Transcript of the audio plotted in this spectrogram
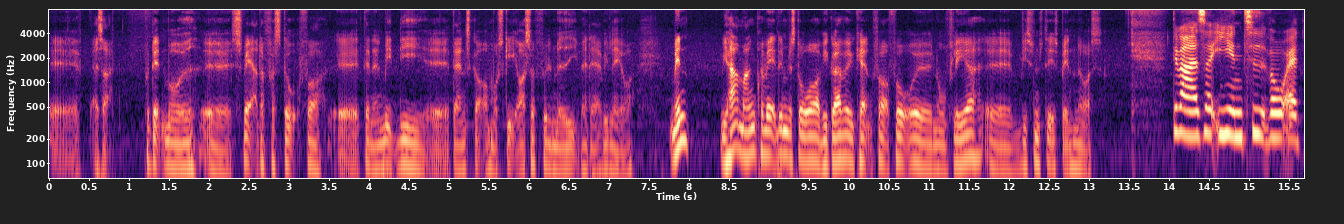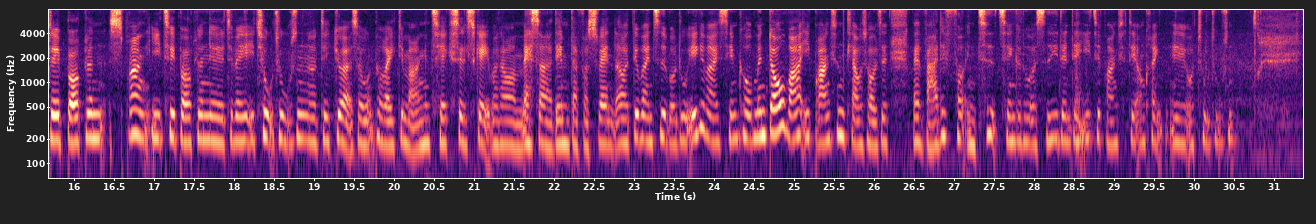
øh, altså på den måde øh, svært at forstå for øh, den almindelige øh, dansker, og måske også at følge med i, hvad det er, vi laver. Men vi har mange private investorer, og vi gør, hvad vi kan for at få øh, nogle flere. Øh, vi synes, det er spændende også. Det var altså i en tid, hvor at øh, boblen sprang, IT-boblen øh, tilbage i 2000, og det gjorde altså ondt på rigtig mange tech-selskaber. Der var masser af dem, der forsvandt, og det var en tid, hvor du ikke var i SimCorp, men dog var i branchen, Claus Holte. Hvad var det for en tid, tænker du, at sidde i den der IT-branche der omkring øh, år 2000?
